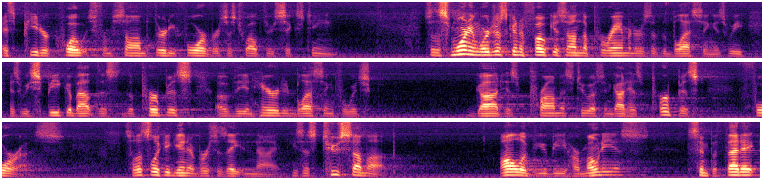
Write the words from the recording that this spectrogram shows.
as Peter quotes from Psalm 34, verses 12 through 16. So this morning we're just going to focus on the parameters of the blessing as we as we speak about this the purpose of the inherited blessing for which God has promised to us and God has purposed for us. So let's look again at verses 8 and 9. He says to sum up all of you be harmonious, sympathetic,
